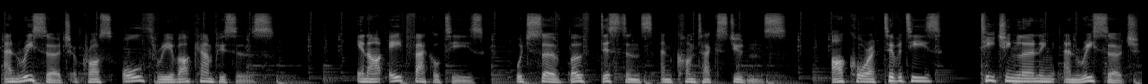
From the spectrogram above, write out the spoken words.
and research across all three of our campuses. In our eight faculties, which serve both distance and contact students, our core activities, teaching, learning, and research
